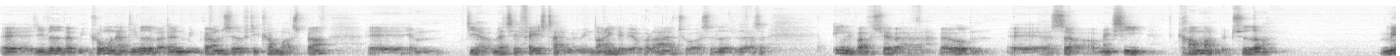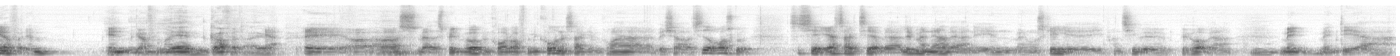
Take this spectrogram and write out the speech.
Øh, de ved, hvad min kone er, de ved, hvordan mine børn ser ud, for de kommer og spørger. Øh, jamen, de har været med til FaceTime med min dreng, da vi var på lejetur og så videre. videre. Altså, egentlig bare forsøge at være, være åben. Øh, ja. Så og man kan sige, krammeren betyder mere for dem, end den gør for mig. Ja, den gør for dig. Ja. Øh, og har også været at spille med åben kort for Min kone har sagt, at hvis jeg har tid og overskud, så siger jeg ja tak til at være lidt mere nærværende, end man måske øh, i princippet behøver at være. Mm. Men, men det, er,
